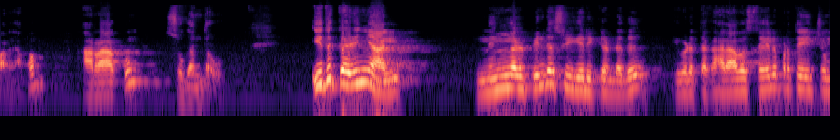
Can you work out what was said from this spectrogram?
പറഞ്ഞത്. അപ്പം അറാക്കും സുഗന്ധവും. ഇത് കഴിഞ്ഞാൽ നിങ്ങൾ പിന്നെ സ്വീകരിക്കേണ്ടത് ഇവിടുത്തെ കാലാവസ്ഥയിൽ പ്രത്യേകിച്ചും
